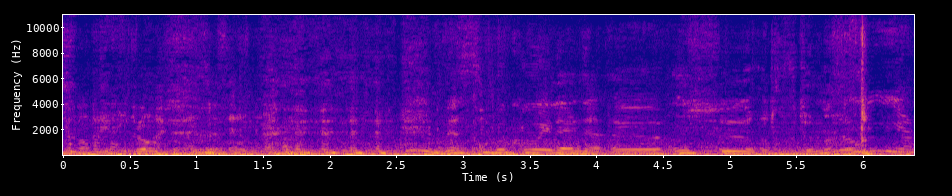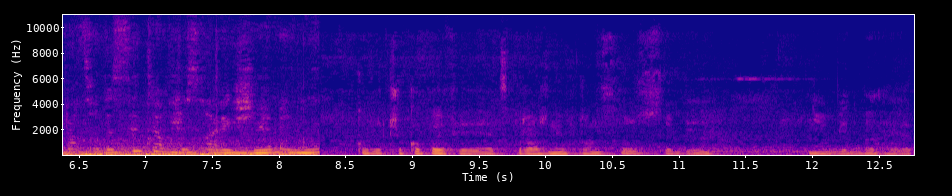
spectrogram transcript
Merci beaucoup Hélène. Euh, on se retrouve demain. Oui, à partir de 7h, je serai avec JM et nous. Коротше, купив я як справжній француз собі на обід багет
